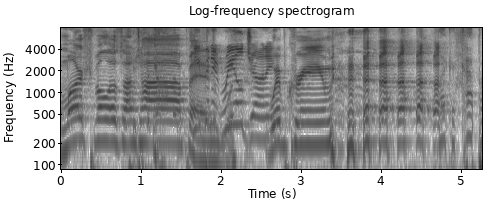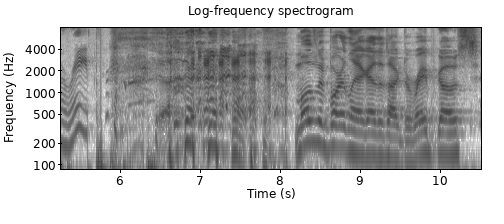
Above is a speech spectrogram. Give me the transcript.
marshmallows on top and Keeping it real, Johnny. whipped cream. like a cup of rape. Most importantly, I got to talk to Rape Ghost,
